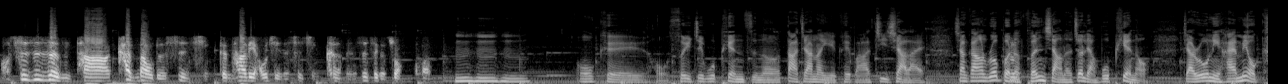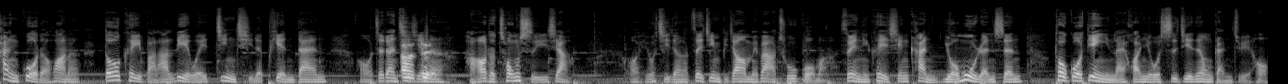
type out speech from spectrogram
哦，失智症他看到的事情跟他了解的事情可能是这个状况。嗯哼哼。OK，好，所以这部片子呢，大家呢也可以把它记下来。像刚刚 Robert 的分享的这两部片哦，假如你还没有看过的话呢，都可以把它列为近期的片单哦。这段期间呢，好好的充实一下哦。尤其呢，最近比较没办法出国嘛，所以你可以先看《游牧人生》，透过电影来环游世界那种感觉哦，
